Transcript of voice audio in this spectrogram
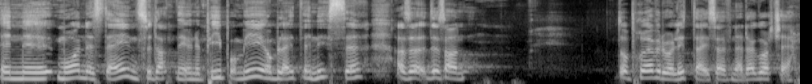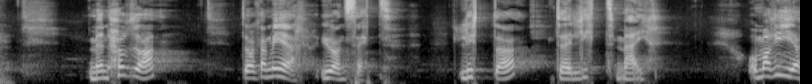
en eh, månestein som datt ned under pipa mi og ble til en nisse. Altså, det er sånn Da prøver du å lytte i søvne. Det går ikke. Men høre, det kan vi gjøre uansett. Lytte, er litt mer. Og Maria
